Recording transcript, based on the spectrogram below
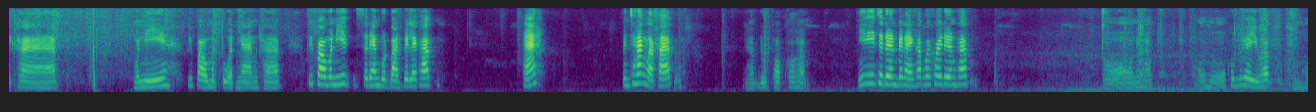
สวัสดีครับ วันนี้พี่เปามาตรวจงานครับ พี่เปาวันนี้แสดงบทบาทเป็นอะไรครับฮะเป็นช่างเหรอครับนะครับ ดูพ็อปเขาครับ นี่นี่จะเดินไปไหนครับ ค่อย ๆเดินครับอ๋ออ๋อนี่ครับโอ้โหเขาเลื่อยอยู่ครับโอ้โห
